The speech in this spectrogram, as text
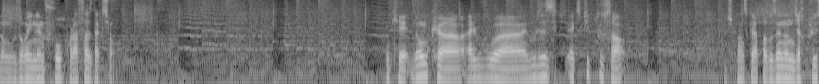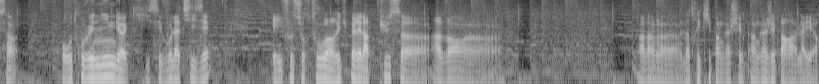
Donc vous aurez une info pour la phase d'action. Ok, donc euh, elle, vous, euh, elle vous ex- explique tout ça. Je pense qu'elle n'a pas besoin d'en dire plus. hein. Pour retrouver Ning euh, qui s'est volatilisé. Et il faut surtout récupérer la puce avant, avant l'autre équipe engagée, engagée par l'ailleurs.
